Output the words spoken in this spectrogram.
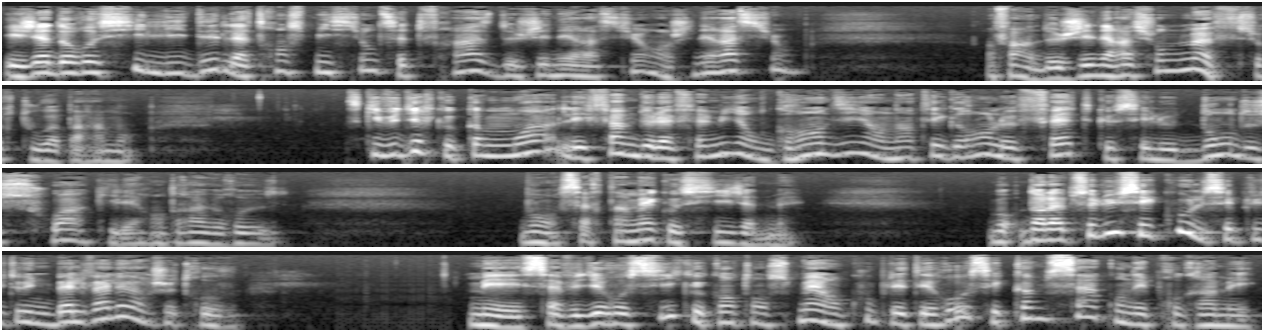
et j'adore aussi l'idée de la transmission de cette phrase de génération en génération. Enfin, de génération de meufs surtout apparemment. Ce qui veut dire que comme moi, les femmes de la famille ont grandi en intégrant le fait que c'est le don de soi qui les rendra heureuses. Bon, certains mecs aussi, j'admets. Bon, dans l'absolu, c'est cool, c'est plutôt une belle valeur, je trouve. Mais ça veut dire aussi que quand on se met en couple hétéro, c'est comme ça qu'on est programmé.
